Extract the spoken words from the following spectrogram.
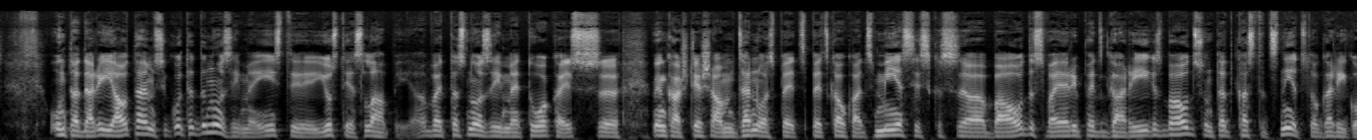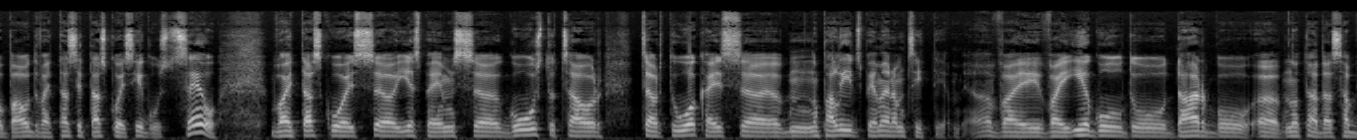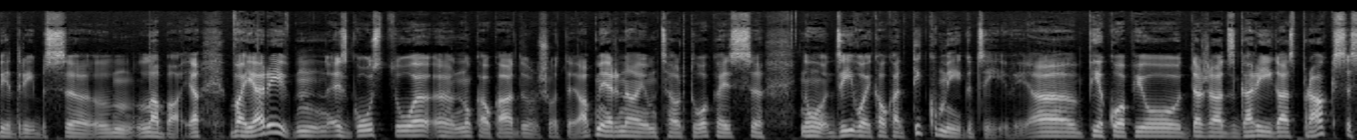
un tad arī jautājums, ko tad nozīmē īsti justies labi? Ja? Vai tas nozīmē to, ka es eh, vienkārši tiešām dzenos pēc, pēc kaut kādas miesiskas eh, baudas, vai arī pēc garīgas baudas, un tad kas tad sniedz to garīgo baudu? Vai tas ir tas, ko es iegūstu sev, vai tas, ko es eh, iespējams gūstu caur caur to, ka es eh, nu, palīdzu, piemēram, citiem, ja, vai, vai ieguldu darbu eh, nu, tādā sabiedrības eh, labā, ja, vai arī mm, es gūstu to nu, kaut kādu šo apmierinājumu caur to, ka es nu, dzīvoju kaut kādu likumīgu dzīvi, ja, piekopju dažādas garīgās prakses,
